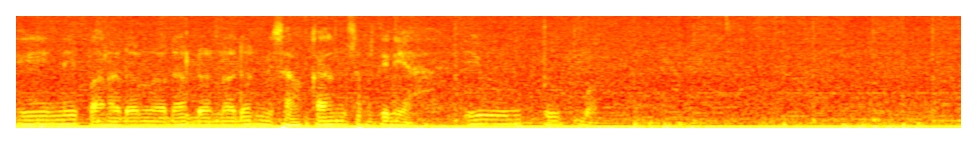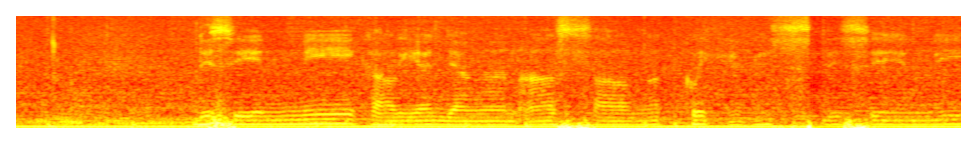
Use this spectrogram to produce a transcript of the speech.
Ini para downloader downloader misalkan seperti ini ya. YouTube bot di sini kalian jangan asal ngeklik ya guys. Di sini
